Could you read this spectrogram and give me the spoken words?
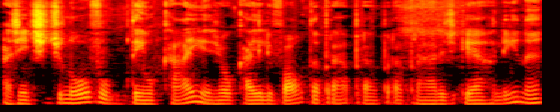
a gente de novo tem o Kai, o Kai ele volta para a área de guerra ali, né?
